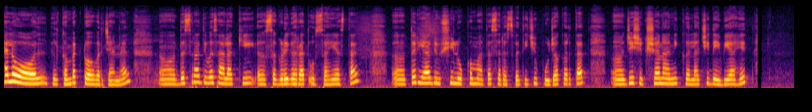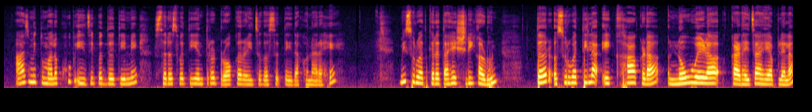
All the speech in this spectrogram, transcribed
Hello all welcome back to our channel. Dussehra दिवस आला की सगळे घरात उत्साही असतात. तर या दिवशी लोक माता सरस्वतीची पूजा करतात जे शिक्षण आणि कलाची देवी आहेत. आज मी तुम्हाला खूप इझी पद्धतीने सरस्वती यंत्र ड्रॉ करायचं कसं ते दाखवणार आहे. मी सुरुवात करत आहे श्री काढून. तर सुरुवातीला एक हा आकडा नऊ वेळा काढायचा आहे आपल्याला.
